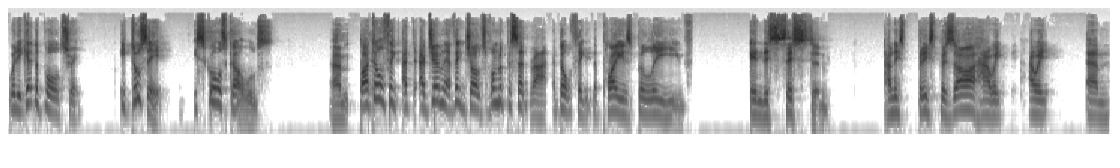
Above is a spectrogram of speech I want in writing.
when you get the ball to him, he does it. He scores goals. Um, But I don't think, I, I generally, I think John's 100% right. I don't think the players believe in this system. And it's, but it's bizarre how it, how it, um,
